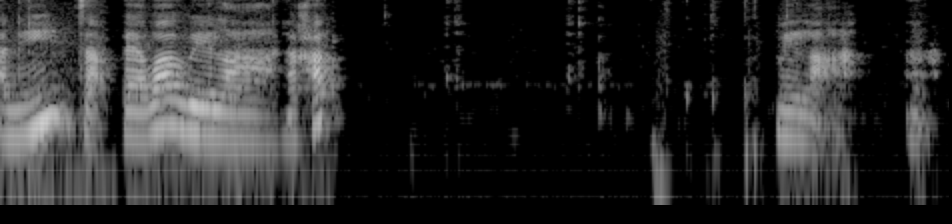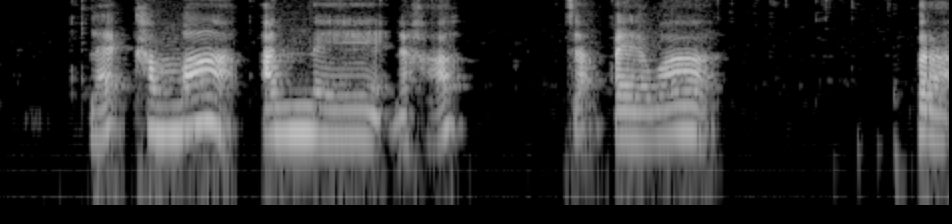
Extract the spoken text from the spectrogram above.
อันนี้จะแปลว่าเวลานะคะ เวลา และคำว่า อันแนนะคะ จะแปลว่า ประ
